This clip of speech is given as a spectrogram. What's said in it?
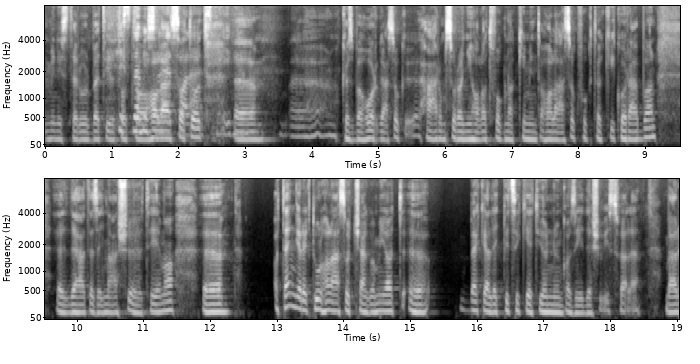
miniszter úr betiltotta a halászatot. Közben a horgászok háromszor annyi halat fognak ki, mint a halászok fogtak ki korábban, de hát ez egy más téma. A tengerek túlhalászottsága miatt be kell egy picikét jönnünk az édesvíz fele. Bár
